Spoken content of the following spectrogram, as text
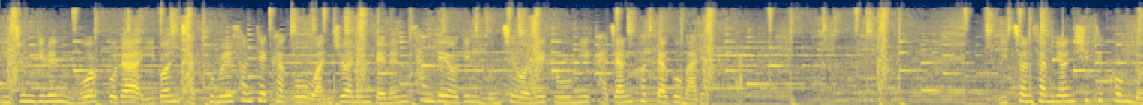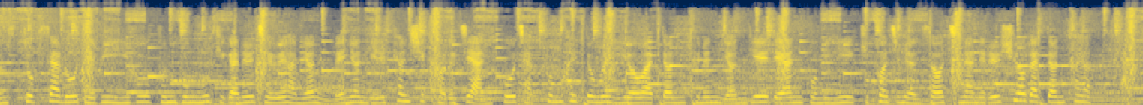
이준기는 무엇보다 이번 작품을 선택하고 완주하는 데는 상대 역인 문채원의 도움이 가장 컸다고 말했다. 2003년 시트콤 논스톱 사로 데뷔 이후 군 복무 기간을 제외하면 매년 1편씩 거르지 않고 작품 활동을 이어왔던 그는 연기에 대한 고민이 깊어지면서 지난해를 쉬어갔던 터였다.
